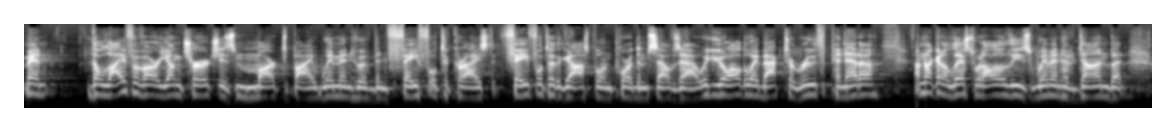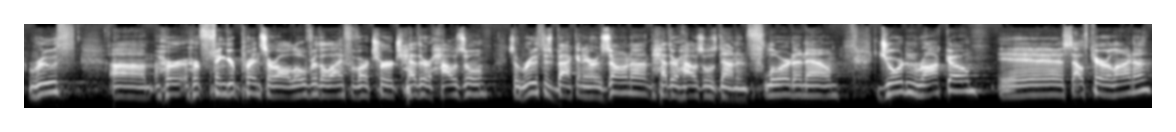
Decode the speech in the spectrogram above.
Man the life of our young church is marked by women who have been faithful to Christ, faithful to the gospel, and poured themselves out. We could go all the way back to Ruth Panetta. I'm not going to list what all of these women have done, but Ruth, um, her, her fingerprints are all over the life of our church. Heather Housel. So Ruth is back in Arizona. Heather Housel is down in Florida now. Jordan Rocco, is South Carolina.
